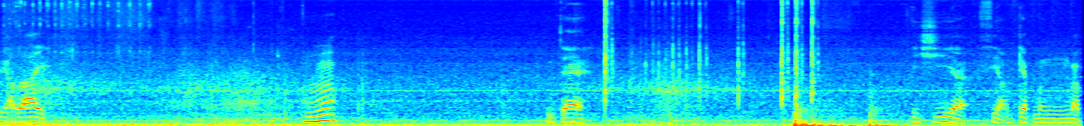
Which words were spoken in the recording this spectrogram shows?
นี่อะไรหืมกุญแจไอ้เชี่ยเสียงเก็บมึงแบบ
